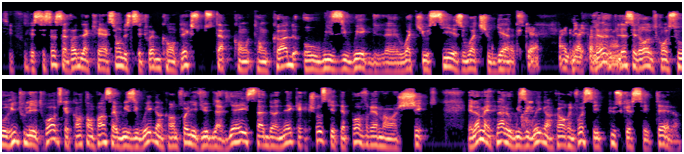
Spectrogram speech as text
C'est fou. C'est ça, ça va de la création de sites web complexes. Tu tapes ton code au WYSIWYG. Le what you see is what you get. Exactement. Là, là c'est drôle parce qu'on sourit tous les trois parce que quand on pense à WYSIWYG, encore une fois, les vieux de la vieille, ça donnait quelque chose qui était pas vraiment chic. Et là, maintenant, le WYSIWYG, encore une fois, c'est plus ce que c'était. Là.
